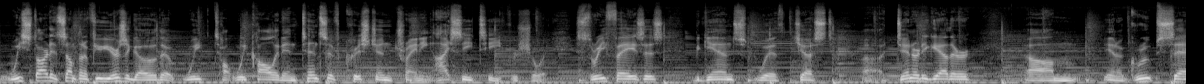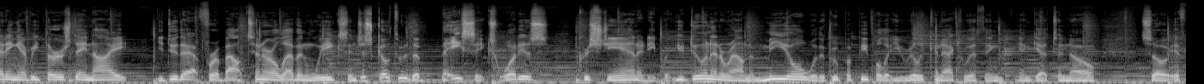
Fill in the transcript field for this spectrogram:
We started something a few years ago that we ta- we call it Intensive Christian Training, ICT for short. It's three phases. Begins with just uh, dinner together um, in a group setting every Thursday night. You do that for about 10 or 11 weeks and just go through the basics. What is Christianity? But you're doing it around a meal with a group of people that you really connect with and, and get to know. So if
